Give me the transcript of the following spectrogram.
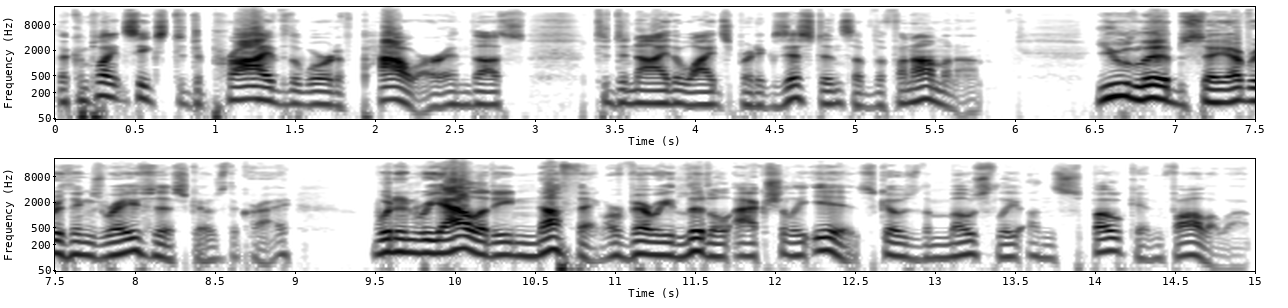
The complaint seeks to deprive the word of power and thus to deny the widespread existence of the phenomenon. You libs say everything's racist, goes the cry when in reality nothing or very little actually is, goes the mostly unspoken follow up.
